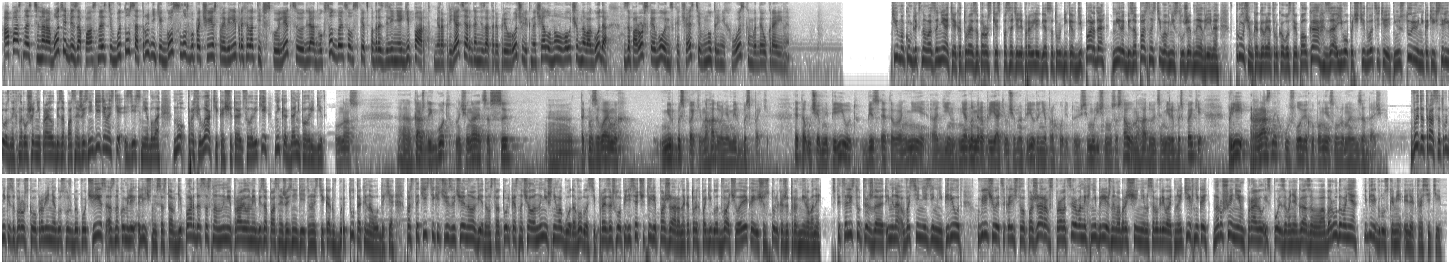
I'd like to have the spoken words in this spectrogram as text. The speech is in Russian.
Опасность на работе, безопасность в быту. Сотрудники госслужбы ПЧС провели профилактическую лекцию для 200 бойцов спецподразделения «Гепард». Мероприятие организаторы приурочили к началу нового учебного года в Запорожской воинской части внутренних войск МВД Украины. Тема комплексного занятия, которое запорожские спасатели провели для сотрудников «Гепарда» – меры безопасности во внеслужебное время. Впрочем, как говорят в руководстве полка, за его почти 20-летнюю историю никаких серьезных нарушений правил безопасной жизнедеятельности здесь не было. Но профилактика, считают силовики, никогда не повредит. У нас э, каждый год начинается с э, так называемых мир безпеки, нагадывания мир безпеки. Это учебный период, без этого ни, один, ни одно мероприятие учебного периода не проходит. То есть всему личному составу нагадываются меры безпеки при разных условиях выполнения служебных задач. В этот раз сотрудники Запорожского управления госслужбы по ЧС ознакомили личный состав «Гепарда» с основными правилами безопасной жизнедеятельности как в быту, так и на отдыхе. По статистике чрезвычайного ведомства, только с начала нынешнего года в области произошло 54 пожара, на которых погибло два человека и еще столько же травмированы. Специалисты утверждают, именно в осенне-зимний период увеличивается количество пожаров, спровоцированных небрежным обращением с обогревательной техникой, нарушением правил использования газового оборудования и перегрузками электросети.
